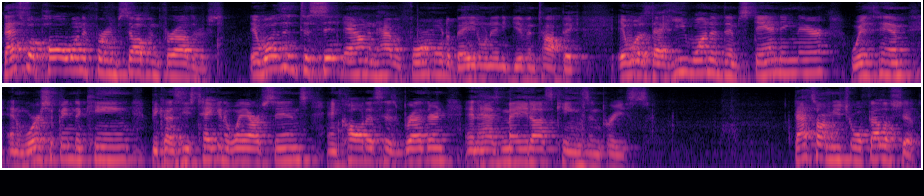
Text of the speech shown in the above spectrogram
That's what Paul wanted for himself and for others. It wasn't to sit down and have a formal debate on any given topic. It was that he wanted them standing there with him and worshiping the king because he's taken away our sins and called us his brethren and has made us kings and priests. That's our mutual fellowship.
